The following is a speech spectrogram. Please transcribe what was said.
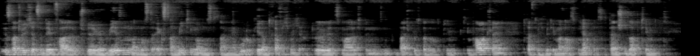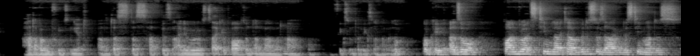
ist natürlich jetzt in dem Fall schwieriger gewesen. Man musste extra ein Meeting, man musste sagen, na gut, okay, dann treffe ich mich aktuell jetzt mal, ich bin beispielsweise Team, Team Powertrain, treffe mich mit jemand aus dem Ja. Suspension Subteam. Hat aber gut funktioniert. Also das, das hat ein bisschen Eingewöhnungszeit gebraucht und dann waren wir da fix unterwegs nach einer Weile. Okay, also vor allem du als Teamleiter, würdest du sagen, das Team hat es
